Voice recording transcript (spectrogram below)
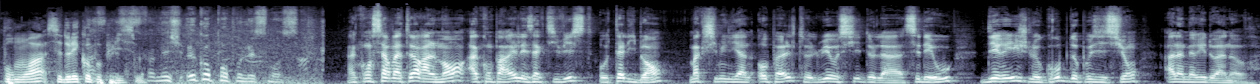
Pour moi, c'est de l'écopopulisme. Un conservateur allemand a comparé les activistes aux talibans Maximilian Oppelt, lui aussi de la CDU, dirige le groupe d'opposition à la mairie de Hanovre.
